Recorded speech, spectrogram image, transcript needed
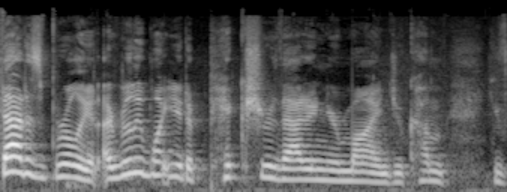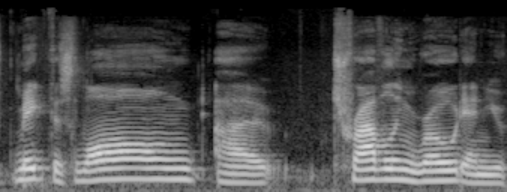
That is brilliant. I really want you to picture that in your mind. You come, you make this long uh, traveling road, and you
